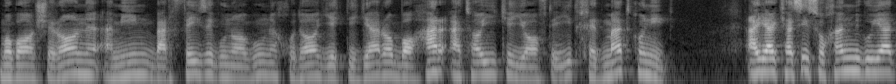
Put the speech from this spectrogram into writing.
مباشران امین بر فیض گوناگون خدا یکدیگر را با هر عطایی که یافته اید خدمت کنید. اگر کسی سخن می‌گوید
